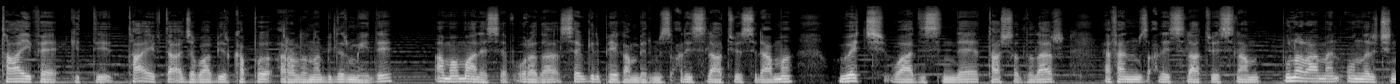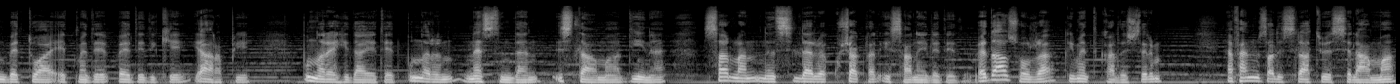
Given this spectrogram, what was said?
Taif'e gitti. Taif'te acaba bir kapı aralanabilir miydi? Ama maalesef orada sevgili Peygamberimiz Aleyhisselatü Vesselam'ı Veç Vadisi'nde taşladılar. Efendimiz Aleyhisselatü Vesselam buna rağmen onlar için beddua etmedi ve dedi ki Ya Rabbi bunlara hidayet et. Bunların neslinden İslam'a, dine sarılan nesiller ve kuşaklar ihsan eyle dedi. Ve daha sonra kıymetli kardeşlerim Efendimiz Aleyhisselatü Vesselam'a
